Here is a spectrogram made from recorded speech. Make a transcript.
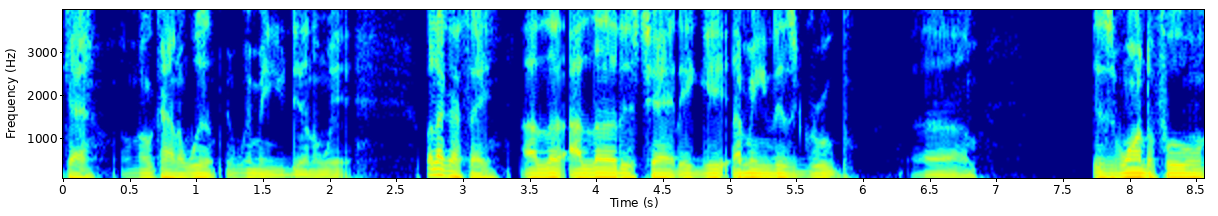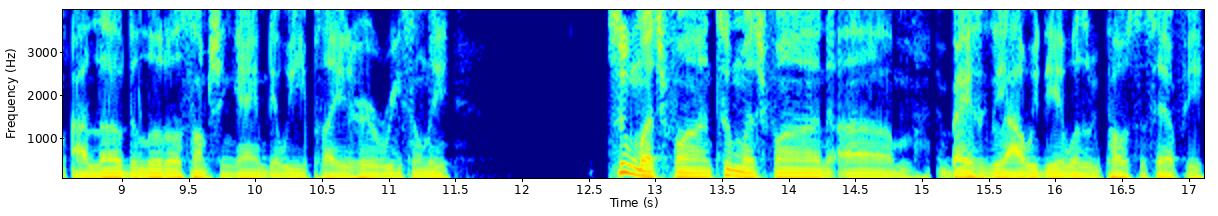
Okay, I don't know what kind of women you're dealing with. But like I say, I love I love this chat. It get I mean this group um, is wonderful. I love the little assumption game that we played here recently. too much fun, too much fun. Um, basically, all we did was we post a selfie,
